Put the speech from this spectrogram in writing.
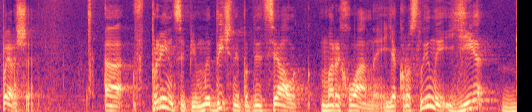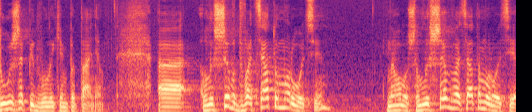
Перше. Е, В принципі, медичний потенціал марихуани як рослини є дуже під великим питанням. Е, Лише в 2020 році, наголошую, лише в 2020 році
